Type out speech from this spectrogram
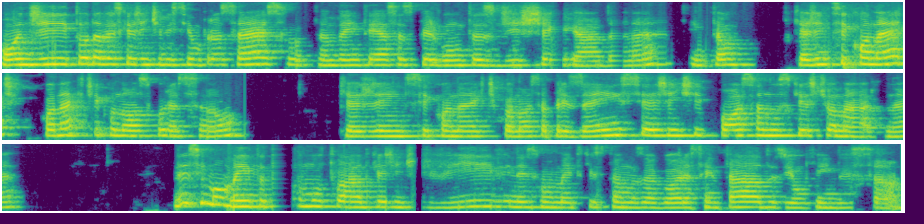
Onde toda vez que a gente inicia um processo, também tem essas perguntas de chegada, né? Então, que a gente se conecte, conecte com o nosso coração, que a gente se conecte com a nossa presença e a gente possa nos questionar, né? Nesse momento tumultuado que a gente vive, nesse momento que estamos agora sentados e ouvindo essa,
